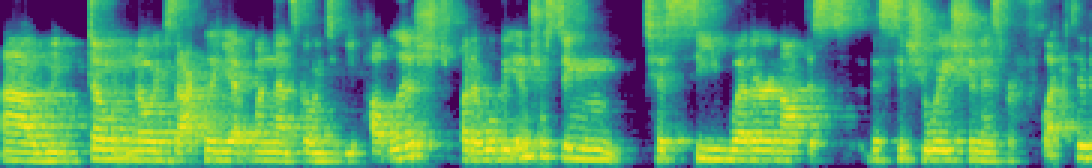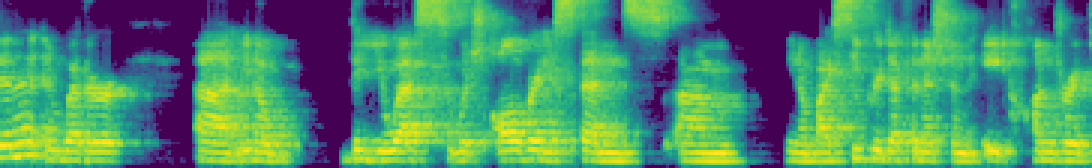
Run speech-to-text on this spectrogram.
Uh, we don't know exactly yet when that's going to be published, but it will be interesting to see whether or not this the situation is reflected in it, and whether uh, you know the U.S., which already spends um, you know by SIPRI definition 800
